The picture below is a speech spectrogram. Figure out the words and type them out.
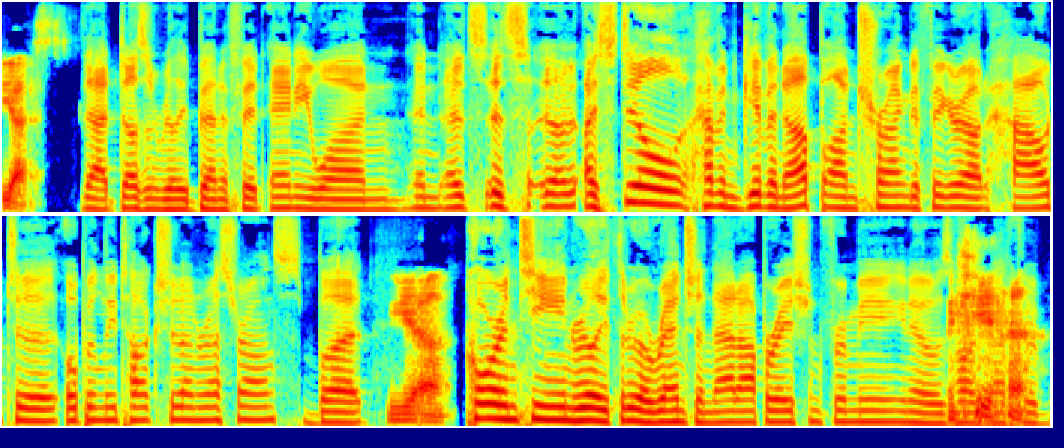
yes, that doesn't really benefit anyone. And it's it's uh, I still haven't given up on trying to figure out how to openly talk shit on restaurants, but yeah, quarantine really threw a wrench in that operation for me. You know, it was hard Yeah. enough for,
